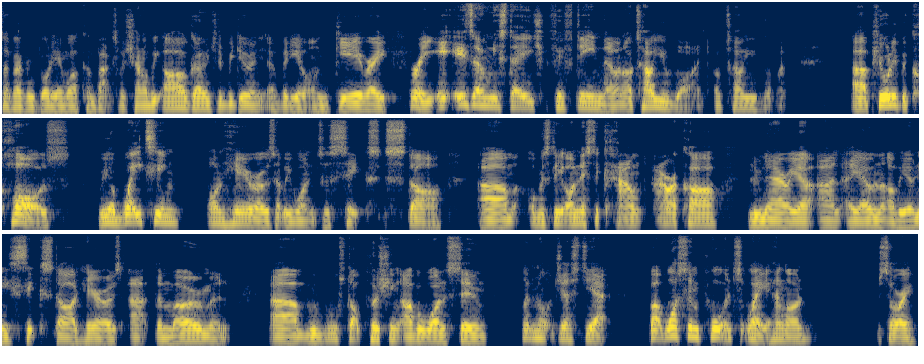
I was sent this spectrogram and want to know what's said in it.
What's up everybody and welcome back to the channel. We are going to be doing a video on Gear Raid 3. It is only stage 15 though and I'll tell you why. I'll tell you why. Uh, purely because we are waiting on heroes that we want to 6 star. Um, obviously on this account, Araka, Lunaria and Aona are the only 6 starred heroes at the moment. Um, we will stop pushing other ones soon, but not just yet. But what's important to... Wait, hang on. Sorry,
